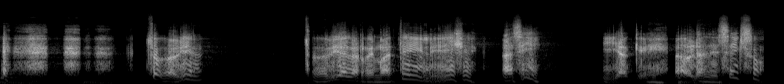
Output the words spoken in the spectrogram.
Todavía, todavía la rematé y le dije, así, y ya que hablas de sexo,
